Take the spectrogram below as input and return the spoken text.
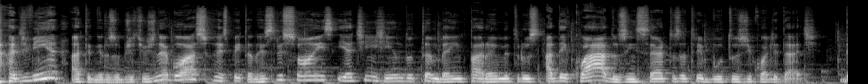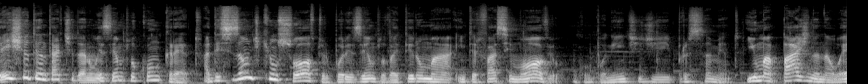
adivinha, atender os objetivos de negócio, respeitando restrições e atingindo também parâmetros adequados em certos atributos de qualidade. Deixa eu tentar te dar um exemplo concreto. A decisão de que um software, por exemplo, vai ter uma interface móvel, um componente de processamento, e uma página na web,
